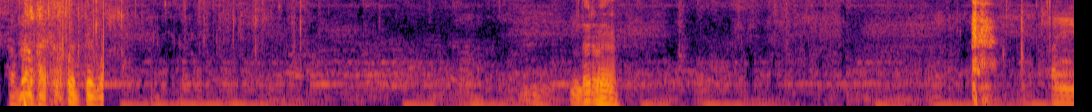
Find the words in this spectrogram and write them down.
सगळं खातं प्रत्येक धर भाई.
